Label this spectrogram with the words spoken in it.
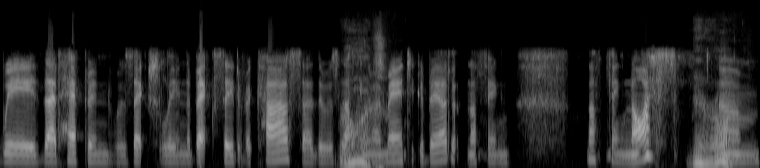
where that happened was actually in the back seat of a car. So there was nothing Right. romantic about it. Nothing, nothing nice. Yeah. Right. Um,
